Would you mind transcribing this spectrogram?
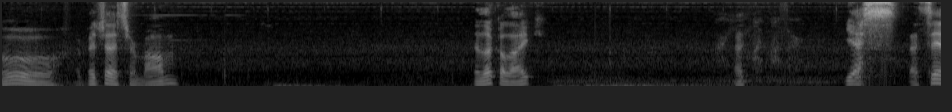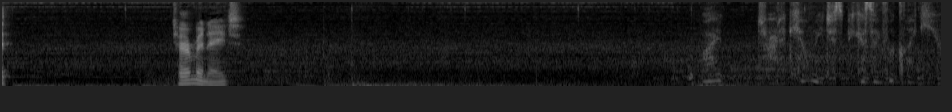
when? Oh, I bet you that's her mom. They look alike. Are you That- my mother? Yes, that's it. Terminate. Why try to kill me just because I look like you?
